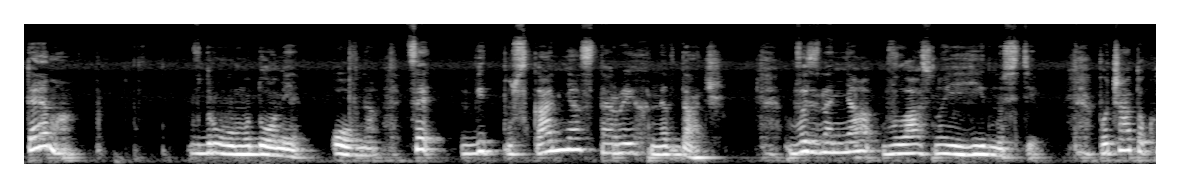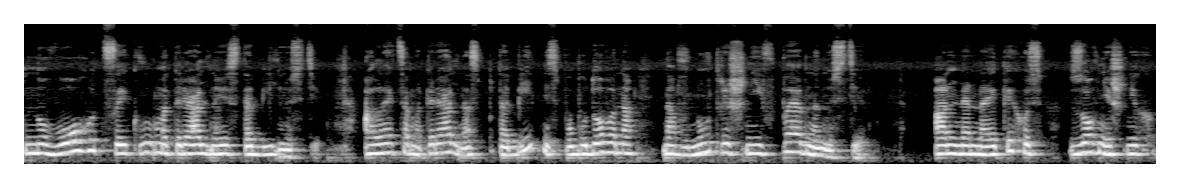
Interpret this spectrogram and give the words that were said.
тема в другому домі Овна це відпускання старих невдач, визнання власної гідності, початок нового циклу матеріальної стабільності. Але ця матеріальна стабільність побудована на внутрішній впевненості, а не на якихось зовнішніх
